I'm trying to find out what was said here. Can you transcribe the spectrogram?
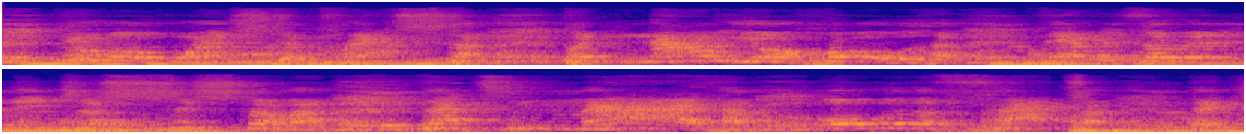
You were once depressed, but now you're whole. There is a religious system that's mad over the fact that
